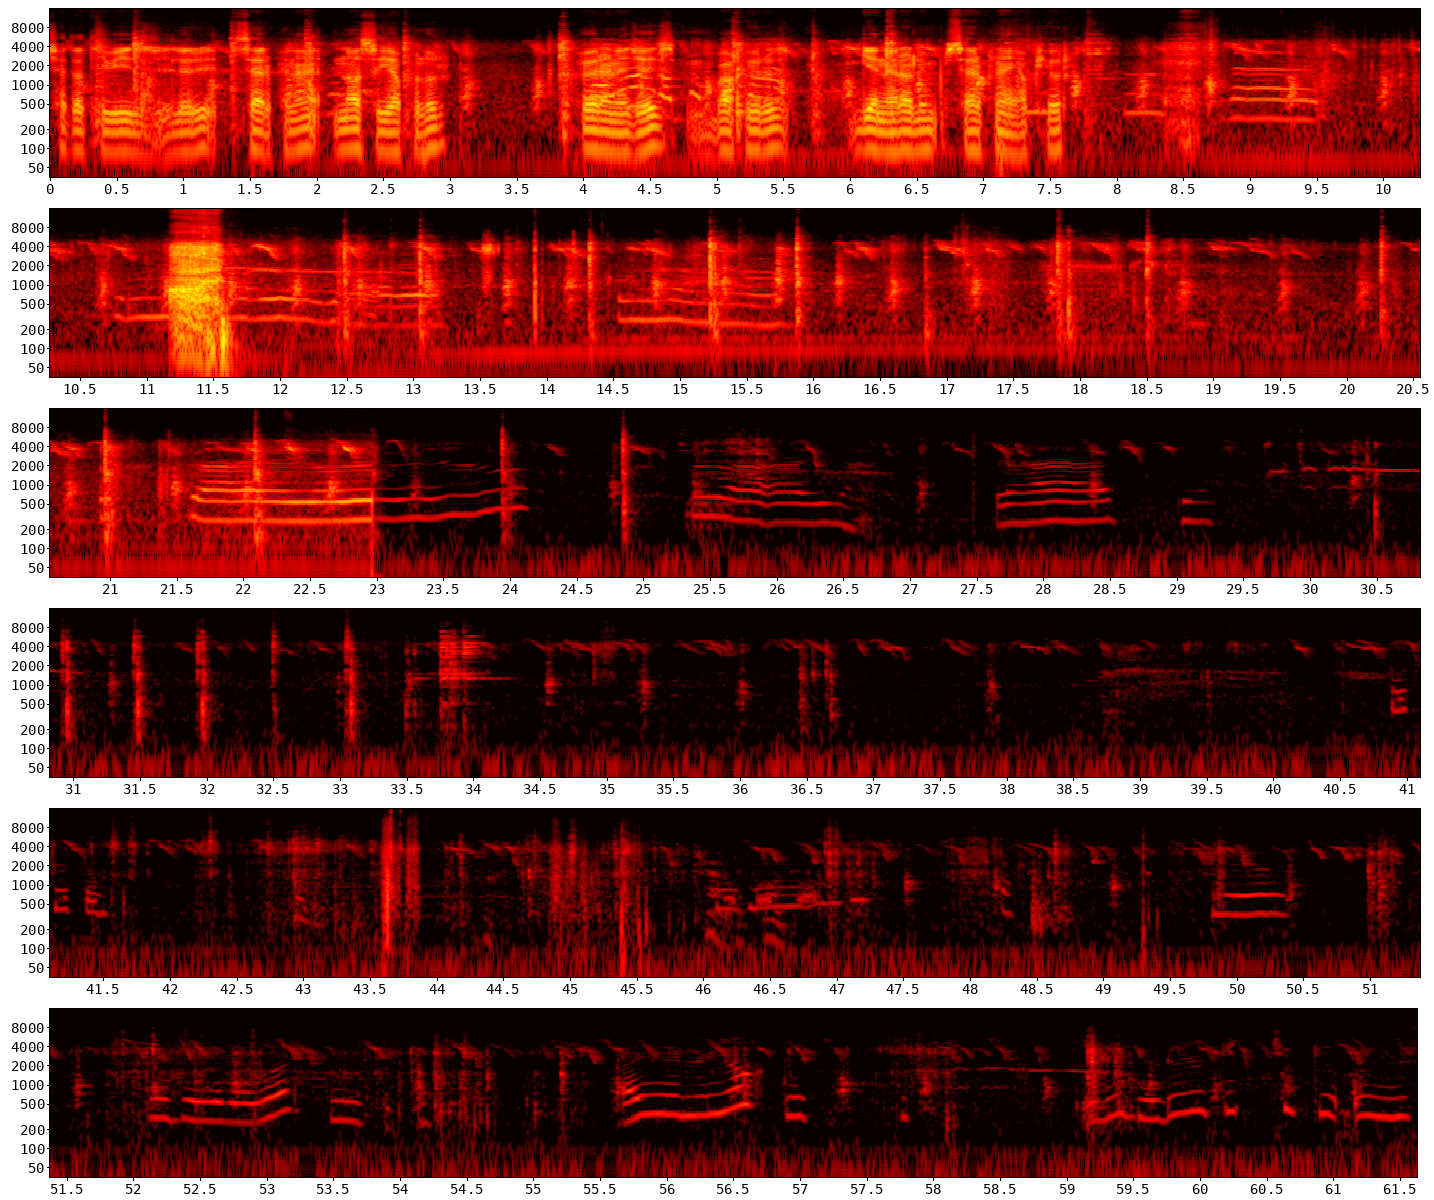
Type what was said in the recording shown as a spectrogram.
Çata TV izleyicileri serpene nasıl yapılır öğreneceğiz. Bakıyoruz generalim serpene yapıyor. Geri geri git çıkıyor elini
